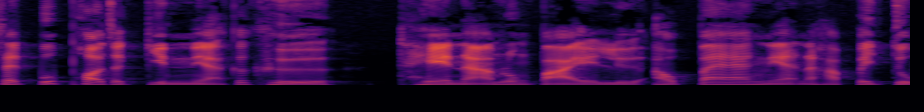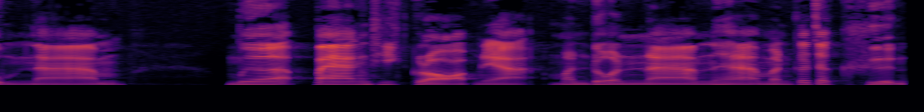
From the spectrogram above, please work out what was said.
เสร็จปุ๊บพอจะกินเนี่ยก็คือเทน้ำลงไปหรือเอาแป้งเนี้ยนะครับไปจุ่มน้ำเมื่อแป้งที่กรอบเนี่ยมันโดนน้ำนะฮะมันก็จะคืน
